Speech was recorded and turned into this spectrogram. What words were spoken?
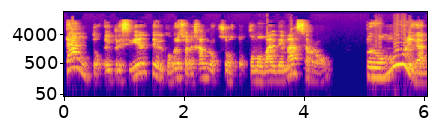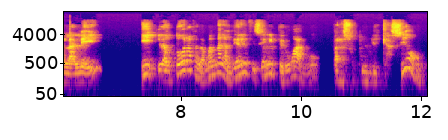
Tanto el presidente del Congreso, Alejandro Soto, como Valdemar Cerrón, promulgan la ley y la autógrafa la mandan al diario oficial el peruano para su publicación.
